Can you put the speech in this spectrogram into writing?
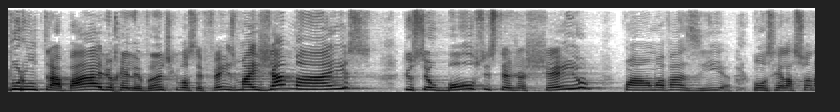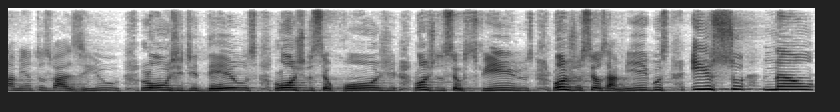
por um trabalho relevante que você fez, mas jamais que o seu bolso esteja cheio com a alma vazia, com os relacionamentos vazios, longe de Deus, longe do seu cônjuge, longe dos seus filhos, longe dos seus amigos. Isso não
